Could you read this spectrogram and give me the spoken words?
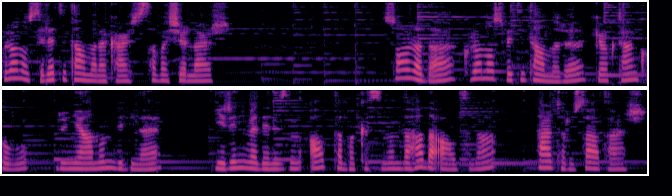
Kronos ile Titanlara karşı savaşırlar. Sonra da Kronos ve Titanları gökten kovup dünyanın dibine, yerin ve denizin alt tabakasının daha da altına Tartarus'a atar.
